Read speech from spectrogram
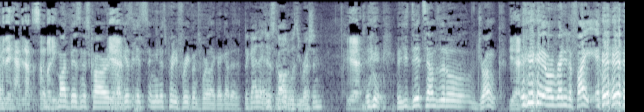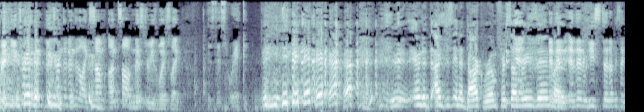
Maybe they hand it out to somebody. My business card. Yeah. Like it's, it's. I mean, it's pretty frequent where like I gotta. The guy that just called, them. was he Russian? Yeah, he did sound a little drunk yeah. or ready to fight. Rick, you turned it. You turned it into like some unsolved mysteries voice. Like, is this Rick? I was just in a dark room for some Yeah. reason. And like then, and then he stood up. He said,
